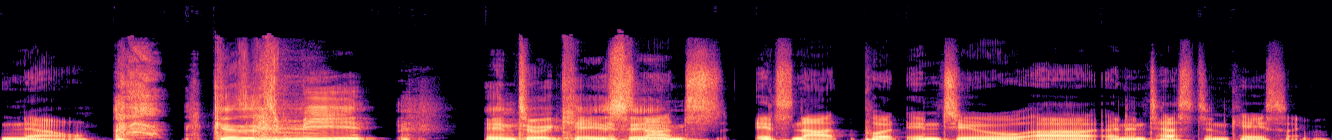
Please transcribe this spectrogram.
No, because it's meat into a it's casing. not. It's not put into uh, an intestine casing.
